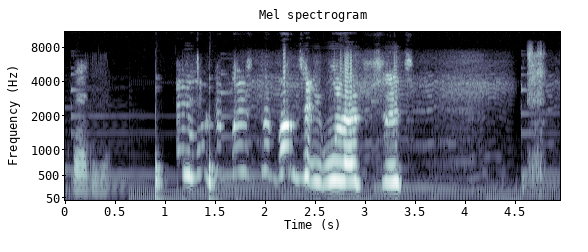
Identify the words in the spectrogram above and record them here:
Dokładnie. Ej, mogę to jeszcze bardziej ulepszyć.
